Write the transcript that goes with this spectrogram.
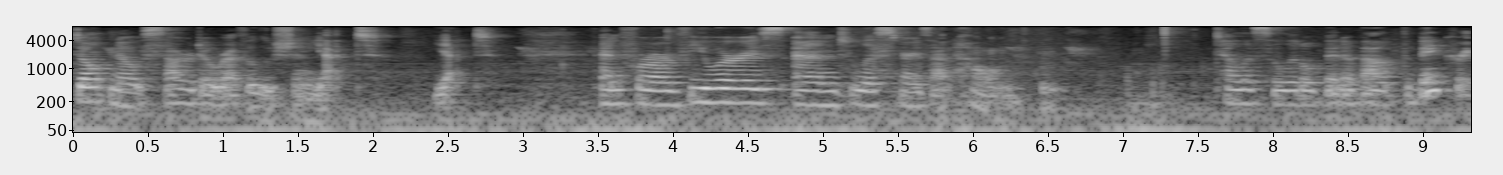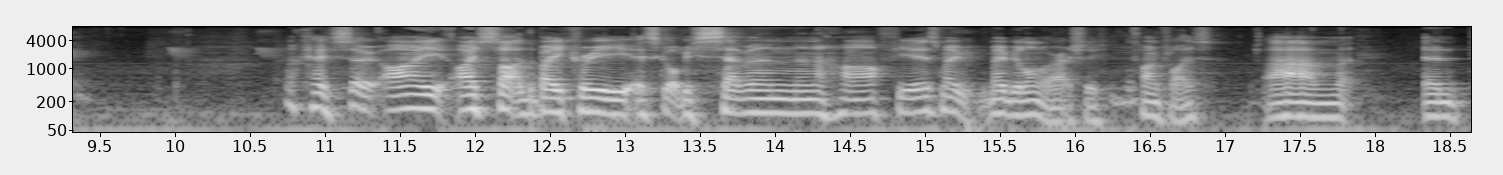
don't know Sourdough Revolution yet, yet, and for our viewers and listeners at home, tell us a little bit about the bakery. Okay, so I I started the bakery. It's got to be seven and a half years, maybe maybe longer actually. Time flies. Um, and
